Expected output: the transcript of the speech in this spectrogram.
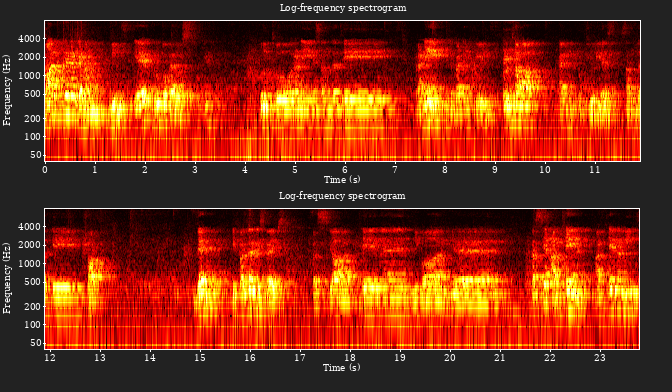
Margana Ganam means a group of arrows. Okay? Kruddho Rane Sandate. Rane in the battlefield. Kruddha having become furious. Sandate shot. Then he further describes Tasya Nivarya. Tasya Arthena. Arthena means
